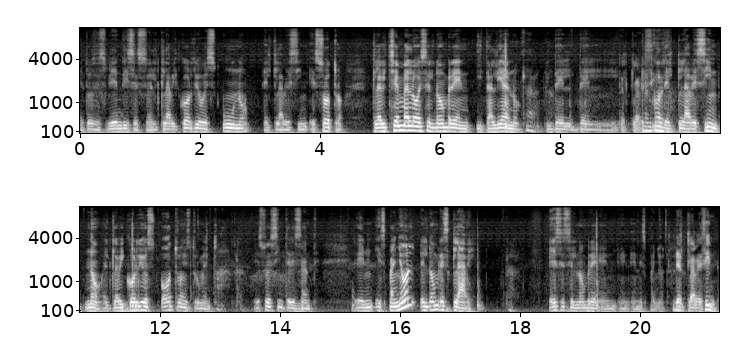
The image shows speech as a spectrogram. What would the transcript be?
Entonces, bien dices, el clavicordio es uno, el clavecín es otro. Clavicémbalo es el nombre en italiano del, del, clavecín. del clavecín. No, el clavicordio es otro instrumento. Eso es interesante. En español, el nombre es clave. Ese es el nombre en, en- en español. Del clavecín.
